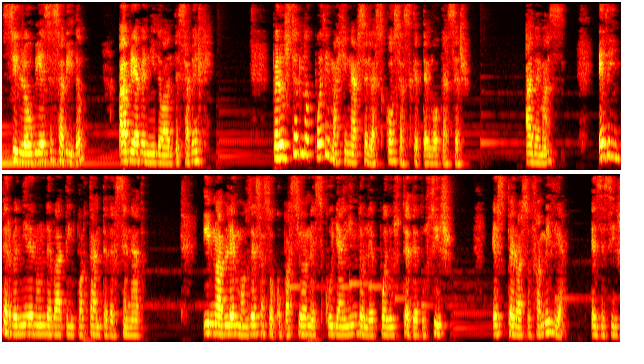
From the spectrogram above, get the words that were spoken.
Si lo hubiese sabido, habría venido antes a verle. Pero usted no puede imaginarse las cosas que tengo que hacer. Además, he de intervenir en un debate importante del Senado. Y no hablemos de esas ocupaciones cuya índole puede usted deducir. Espero a su familia, es decir,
